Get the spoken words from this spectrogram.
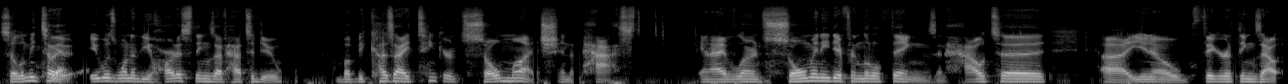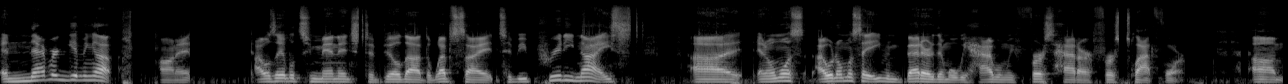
so let me tell yeah. you it was one of the hardest things i've had to do but because I tinkered so much in the past and I've learned so many different little things and how to, uh, you know, figure things out and never giving up on it, I was able to manage to build out the website to be pretty nice. Uh, and almost, I would almost say even better than what we had when we first had our first platform. Um,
